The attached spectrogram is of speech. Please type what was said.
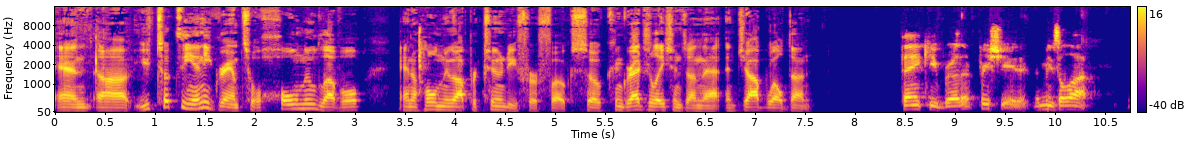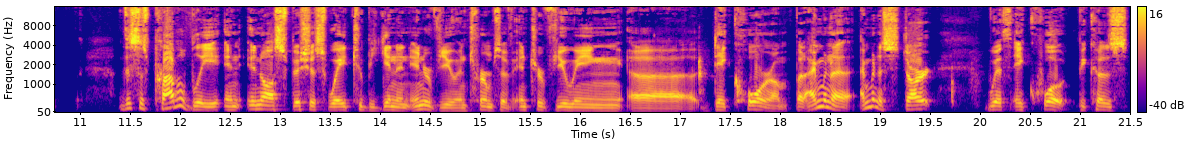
And uh, you took the Enneagram to a whole new level and a whole new opportunity for folks. So, congratulations on that and job well done. Thank you, brother. Appreciate it. It means a lot. This is probably an inauspicious way to begin an interview in terms of interviewing uh, decorum, but I'm gonna I'm gonna start with a quote because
